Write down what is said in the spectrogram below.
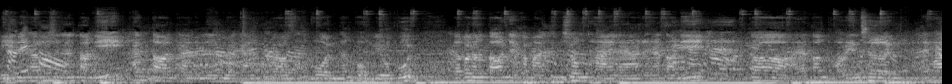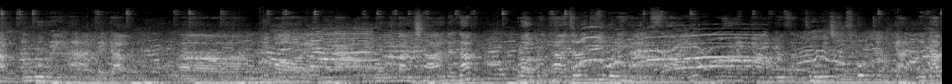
กี่ยวกับโปรเจกต์นี้นะครับเพราะฉะนั้นตอนนี้ขั้นตอนการดำเนินรายการของเราสองคนทั้งผมดิวพุทธแล้วก็น้องตอนเนี่ยก็มาถึงช่วงท้ายแล้วนะฮะตอนนี้ก็อาจจะต้องขอเรียนเชิญนะครับท่านผู้บริหารนะครับเอ่อพี่บอยนะครับวงศ์บางช้างนะครับรองประธานเจ้าหน้าที่บริหารสายบริการบริษัท True Vision Group จำกัดนะครับ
